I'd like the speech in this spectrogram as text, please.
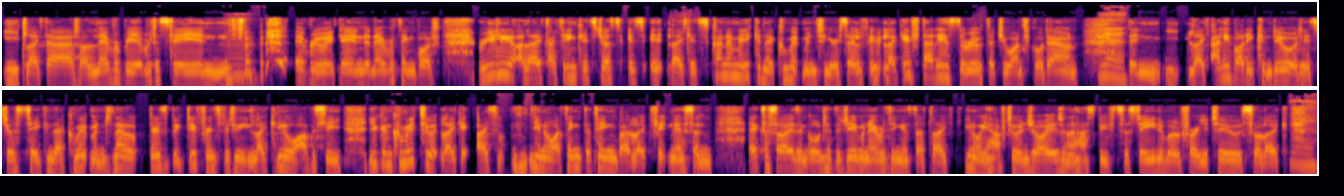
eat like that. I'll never be able to stay in mm. every weekend and everything. But really, like I think it's just it's it like it's kind of making a commitment to yourself. If, like if that is the route that you want to go down, yeah. then like anybody can do it. It's just taking that commitment. Now, there's a big difference between, like, you know, obviously you can commit to it. Like, I, you know, I think the thing about like fitness and exercise and going to the gym and everything is that, like, you know, you have to enjoy it and it has to be sustainable for you too. So, like, yeah.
